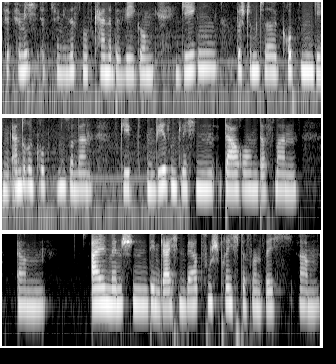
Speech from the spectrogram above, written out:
Für, für mich ist Feminismus keine Bewegung gegen bestimmte Gruppen gegen andere Gruppen, sondern es geht im Wesentlichen darum, dass man ähm, allen Menschen den gleichen Wert zuspricht, dass man sich ähm,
